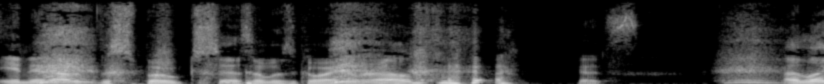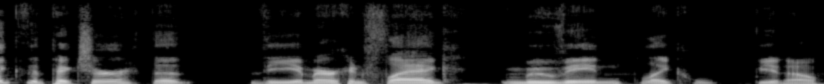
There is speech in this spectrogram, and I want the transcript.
in and out of the spokes as it was going around. Yes. I like the picture that the American flag moving, like, you know,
